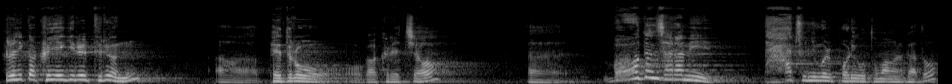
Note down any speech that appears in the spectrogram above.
그러니까 그 얘기를 들은 아, 베드로가 그랬죠. 아, 모든 사람이 다 주님을 버리고 도망을 가도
